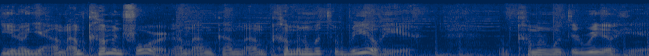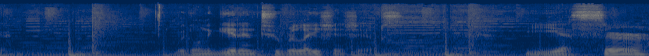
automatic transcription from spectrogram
you know, yeah, I'm, I'm coming forward. I'm, I'm, I'm, I'm coming with the real here. I'm coming with the real here. We're going to get into relationships. Yes, sir.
